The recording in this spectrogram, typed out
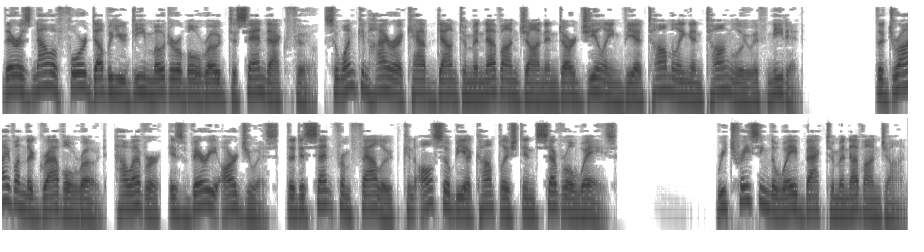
There is now a 4WD motorable road to Sandakphu, so one can hire a cab down to Manevanjan and Darjeeling via Tumling and Tonglu if needed. The drive on the gravel road, however, is very arduous. The descent from Phalut can also be accomplished in several ways. Retracing the way back to Manevanjan.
